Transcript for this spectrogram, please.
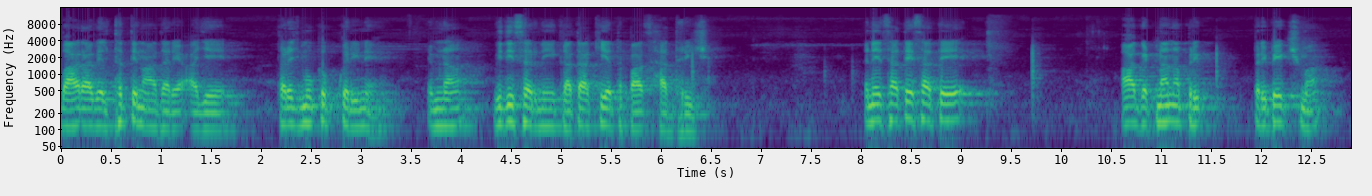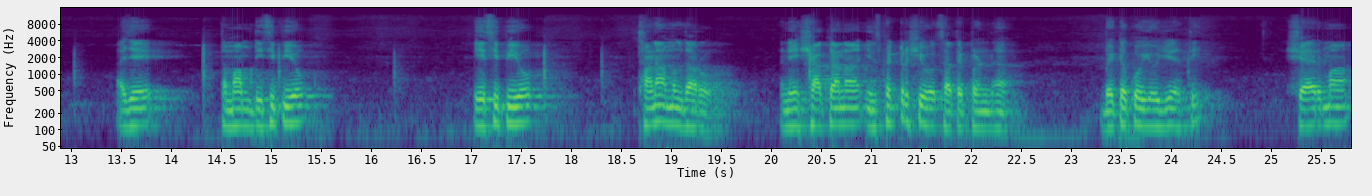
બહાર આવેલ તથ્યના આધારે આજે ફરજ મોકૂફ કરીને એમના વિધિસરની કાતાકીય તપાસ હાથ ધરી છે અને સાથે સાથે આ ઘટનાના પરિ પરિપ્રેક્ષમાં આજે તમામ ડીસીપીઓ એસીપીઓ થાણા અમલદારો અને શાખાના ઇન્સ્પેક્ટરશ્રીઓ સાથે પણ બેઠકો યોજી હતી શહેરમાં,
